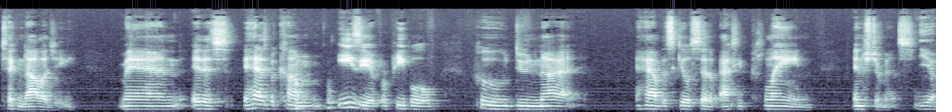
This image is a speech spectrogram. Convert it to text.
technology, man, it is it has become easier for people who do not have the skill set of actually playing instruments yeah,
